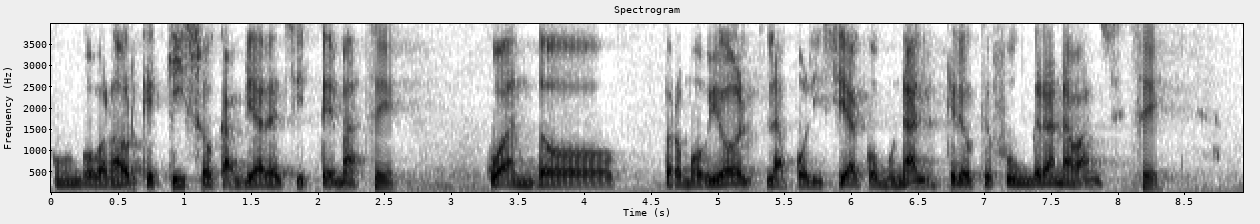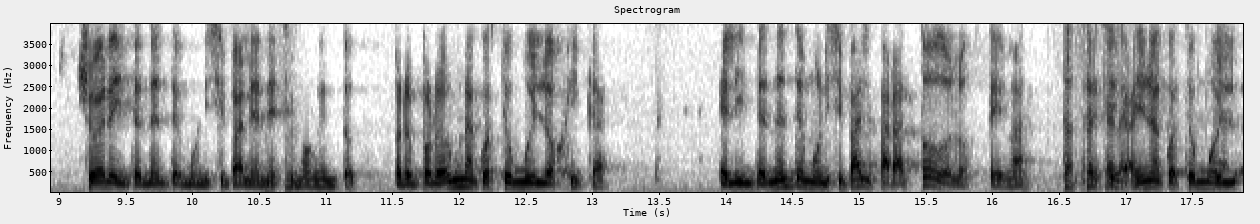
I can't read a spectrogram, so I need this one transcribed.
un gobernador que quiso cambiar el sistema, cuando promovió la policía comunal, creo que fue un gran avance. Sí. Yo era intendente municipal en ese momento, pero por una cuestión muy lógica. El intendente municipal para todos los temas, hay una cuestión muy...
